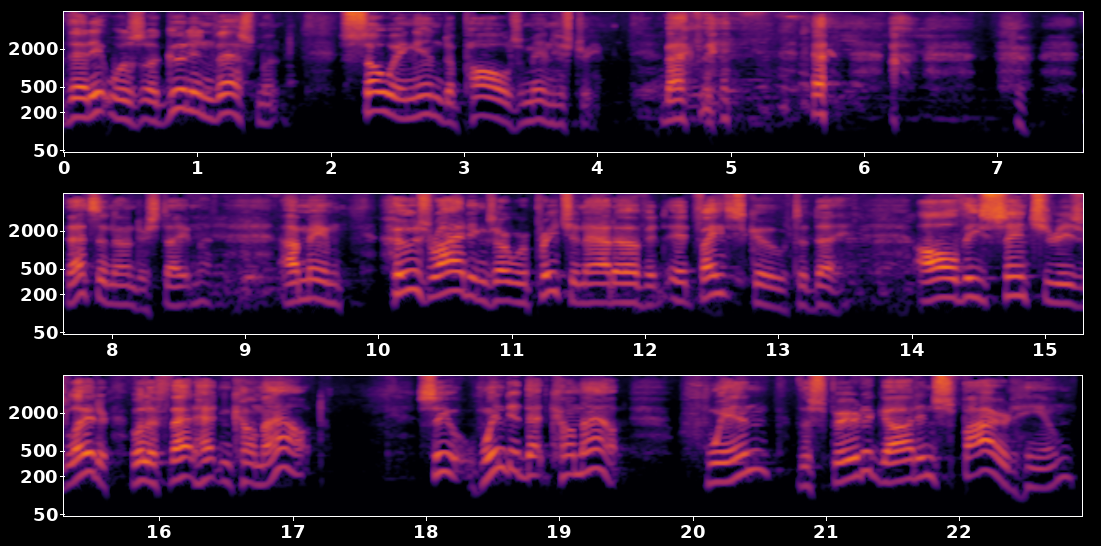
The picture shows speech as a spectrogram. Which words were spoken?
that it was a good investment sowing into Paul's ministry back then? That's an understatement. I mean, whose writings are we preaching out of at, at faith school today? All these centuries later. Well, if that hadn't come out, see, when did that come out? When the Spirit of God inspired him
